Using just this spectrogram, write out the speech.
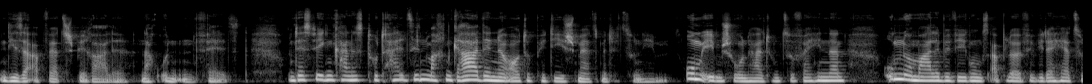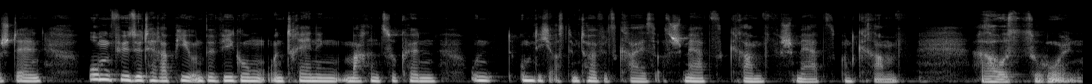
in diese Abwärtsspirale nach unten fällst. Und deswegen kann es total Sinn machen, gerade in der Orthopädie Schmerzmittel zu nehmen, um eben Schonhaltung zu verhindern, um normale Bewegungsabläufe wiederherzustellen um Physiotherapie und Bewegung und Training machen zu können und um dich aus dem Teufelskreis, aus Schmerz, Krampf, Schmerz und Krampf rauszuholen.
